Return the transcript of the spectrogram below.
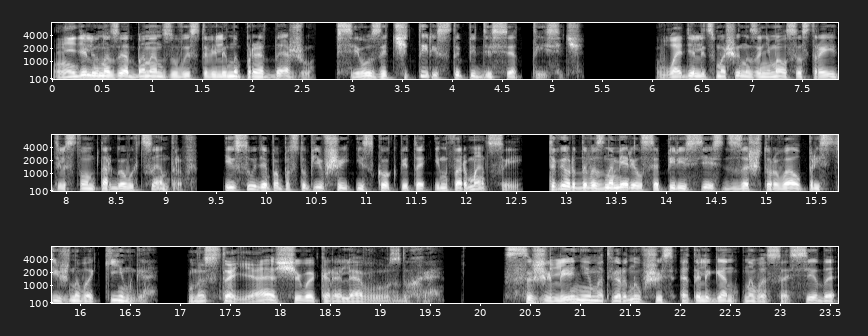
неделю назад «Бананзу» выставили на продажу всего за 450 тысяч. Владелец машины занимался строительством торговых центров и, судя по поступившей из кокпита информации, твердо вознамерился пересесть за штурвал престижного Кинга, настоящего короля воздуха. С сожалением отвернувшись от элегантного соседа,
